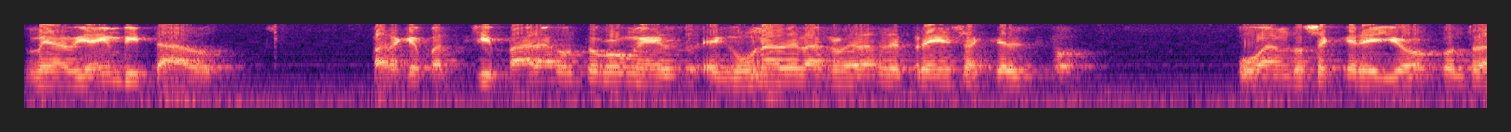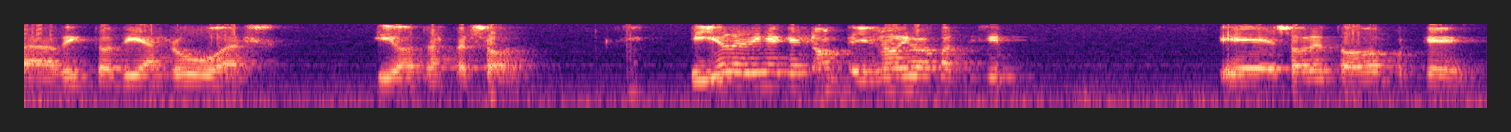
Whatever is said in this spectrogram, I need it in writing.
me había invitado para que participara junto con él en una de las ruedas de prensa que él cuando se creyó contra Víctor Díaz Rúas y otras personas. Y yo le dije que no, que yo no iba a participar, eh, sobre todo porque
